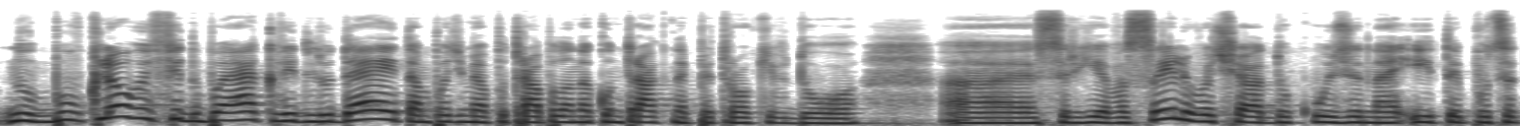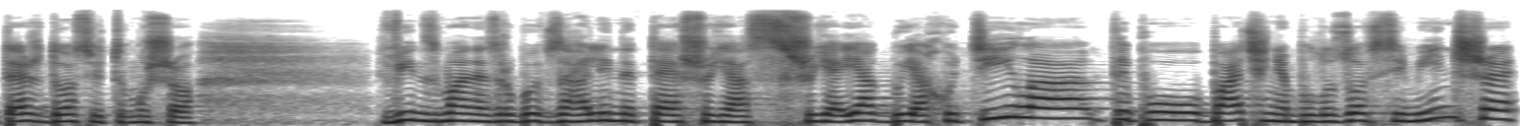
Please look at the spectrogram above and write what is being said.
ну, був кльовий фідбек від людей. Там потім я потрапила на контракт на 5 років до е, Сергія Васильовича, до Кузіна. І, типу, це теж досвід, тому що. Він з мене зробив взагалі не те, що я що я як би я хотіла. Типу, бачення було зовсім інше.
